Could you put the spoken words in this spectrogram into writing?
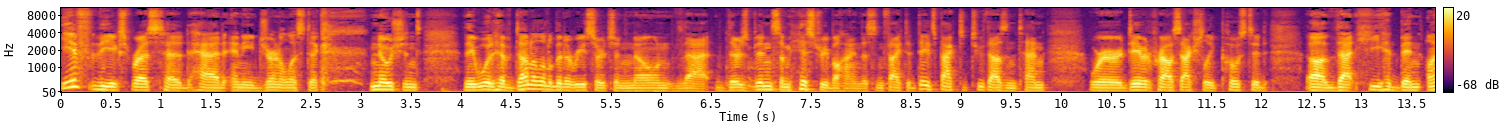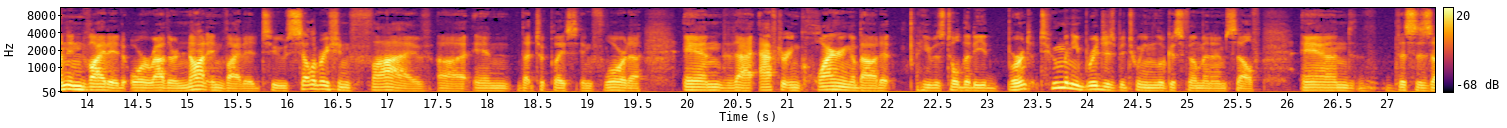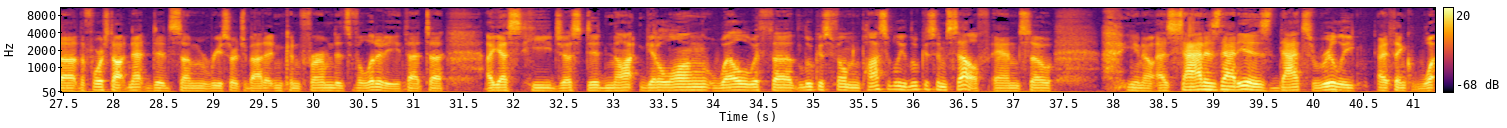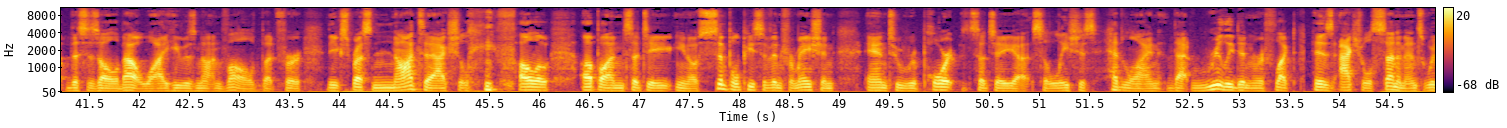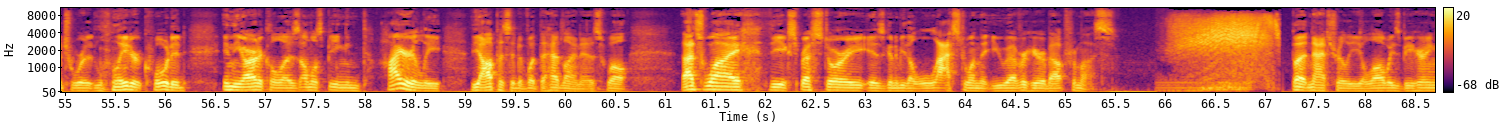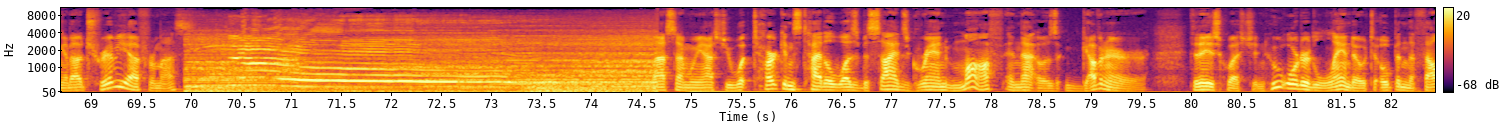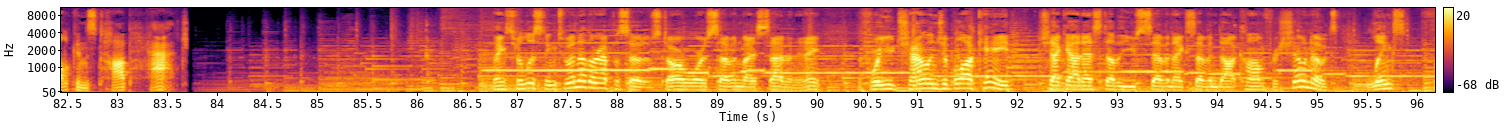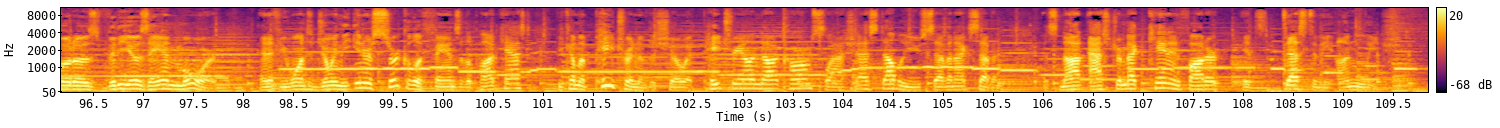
if the Express had had any journalistic notions, they would have done a little bit of research and known that there's been some history behind this. In fact, it dates back to 2010, where David Prowse actually posted uh, that he had been uninvited, or rather not invited, to Celebration 5 uh, in, that took place in Florida, and that after inquiring about it, he was told that he had burnt too many bridges between Lucasfilm and himself. And this is uh, TheForce.net did some research about it and confirmed its validity. That uh, I guess he just did not get along well with uh, Lucasfilm and possibly Lucas himself. And so you know, as sad as that is, that's really, I think, what this is all about, why he was not involved. But for the Express not to actually follow up on such a, you know, simple piece of information and to report such a uh, salacious headline that really didn't reflect his actual sentiments, which were later quoted in the article as almost being entirely the opposite of what the headline is. Well, that's why the Express story is going to be the last one that you ever hear about from us. But naturally, you'll always be hearing about trivia from us. Last time we asked you what Tarkin's title was besides Grand Moff, and that was Governor. Today's question Who ordered Lando to open the Falcon's top hatch? Thanks for listening to another episode of Star Wars 7x7. And hey, before you challenge a blockade, check out SW7x7.com for show notes, links, photos, videos, and more. And if you want to join the inner circle of fans of the podcast, become a patron of the show at patreon.com slash SW7x7. It's not astromech cannon fodder, it's Destiny Unleashed.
